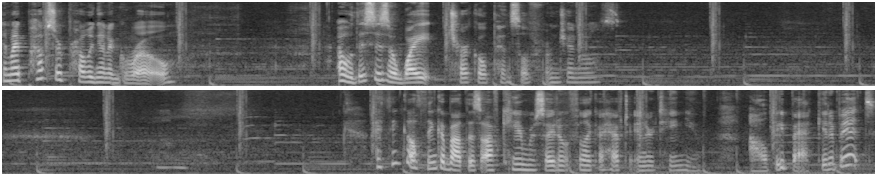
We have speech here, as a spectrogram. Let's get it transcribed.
And my puffs are probably going to grow. Oh, this is a white charcoal pencil from Generals. I think I'll think about this off camera so I don't feel like I have to entertain you. I'll be back in a bit.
